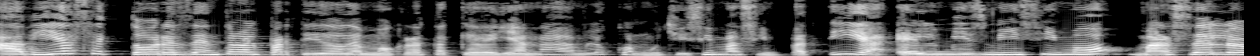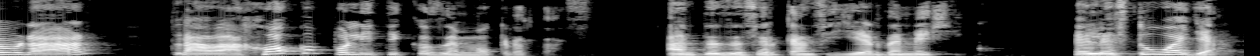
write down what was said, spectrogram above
había sectores dentro del Partido Demócrata que veían a AMLO con muchísima simpatía. El mismísimo Marcelo Ebrard trabajó con políticos demócratas antes de ser canciller de México. Él estuvo allá.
